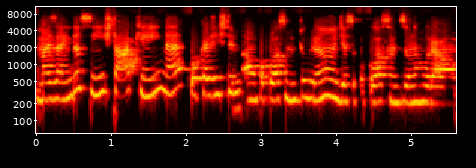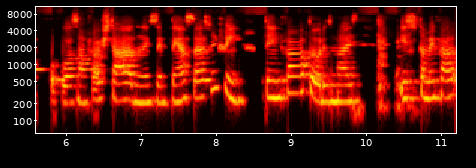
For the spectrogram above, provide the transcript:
mas ainda assim está aquém, né? Porque a gente tem uma população muito grande, essa população de zona rural, população afastada, nem sempre tem acesso, enfim, tem fatores, mas isso também fa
